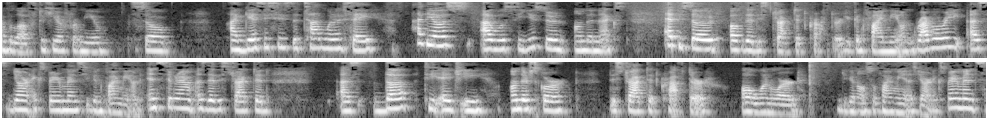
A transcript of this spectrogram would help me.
I would love to hear from you. So I guess this is the time when I say adios I will see you soon on the next episode of the Distracted Crafter. You can find me on Ravelry as Yarn Experiments. You can find me on Instagram as The Distracted as the T-H-E underscore distracted crafter, all one word. You can also find me as Yarn Experiments.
